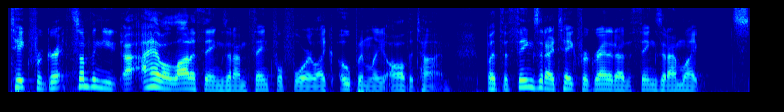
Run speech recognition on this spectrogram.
take for granted something you I have a lot of things that I'm thankful for like openly all the time. But the things that I take for granted are the things that I'm like s-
